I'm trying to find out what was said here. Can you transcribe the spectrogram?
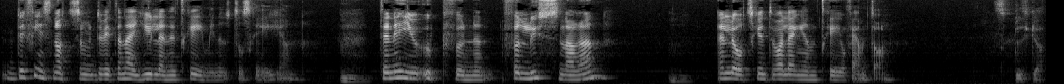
Det finns något som, du vet den här gyllene tre minuters regeln. Den är ju uppfunnen för lyssnaren. En låt ska inte vara längre än 3.15. Spikat.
